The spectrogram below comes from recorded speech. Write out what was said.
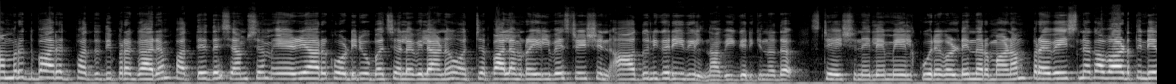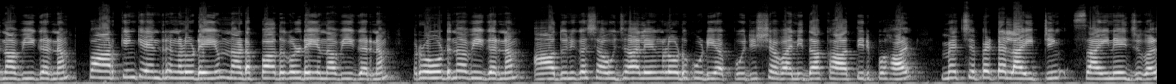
അമൃത് ഭാരത് പദ്ധതി പ്രകാരം പത്ത് ദശാംശം ഏഴ് ആറ് കോടി രൂപ ചെലവിലാണ് ഒറ്റപ്പാലം റെയിൽവേ സ്റ്റേഷൻ ആധുനിക രീതിയിൽ നവീകരിക്കുന്നത്. സ്റ്റേഷനിലെ മേൽക്കൂരകളുടെ നിർമ്മാണം പ്രവേശന കവാടത്തിന്റെ നവീകരണം പാർക്കിംഗ് കേന്ദ്രങ്ങളുടെയും നടപ്പാതകളുടെയും നവീകരണം റോഡ് നവീകരണം ആധുനിക ശൗചാലയങ്ങളോടുകൂടിയ പുരുഷ വനിതാ കാത്തിരിപ്പ് ഹാൾ മെച്ചപ്പെട്ട ലൈറ്റിംഗ് സൈനേജുകൾ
